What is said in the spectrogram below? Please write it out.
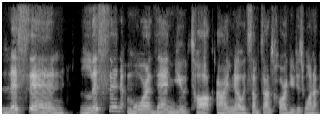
Listen Listen more than you talk. I know it's sometimes hard. You just want to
